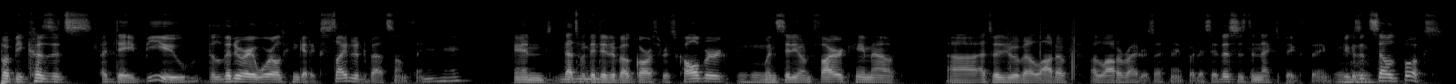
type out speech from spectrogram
but because it's a debut, the literary world can get excited about something, Mhm. and that's what they Mhm. did about Garth Risk Hallberg Mhm. when City on Fire came out. Uh, that's what they do about a lot of a lot of writers, I think, where they say this is the next big thing because Mhm. it sells books.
